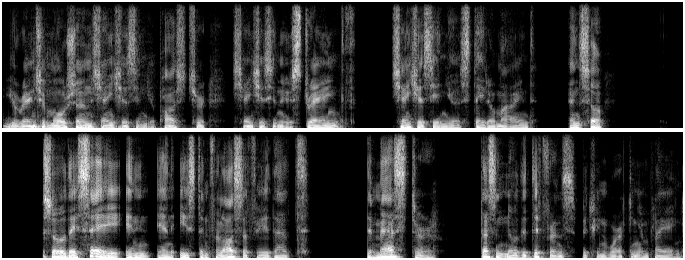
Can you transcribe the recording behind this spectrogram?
your range of motion changes in your posture changes in your strength changes in your state of mind and so so they say in in eastern philosophy that the master doesn't know the difference between working and playing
